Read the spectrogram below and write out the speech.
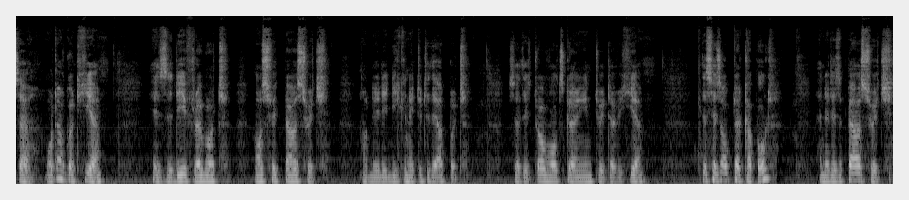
So what I've got here is the DF Robot MOSFET power switch not LED connected to the output. So there's 12 volts going into it over here. This is opto-coupled and it is a power switch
